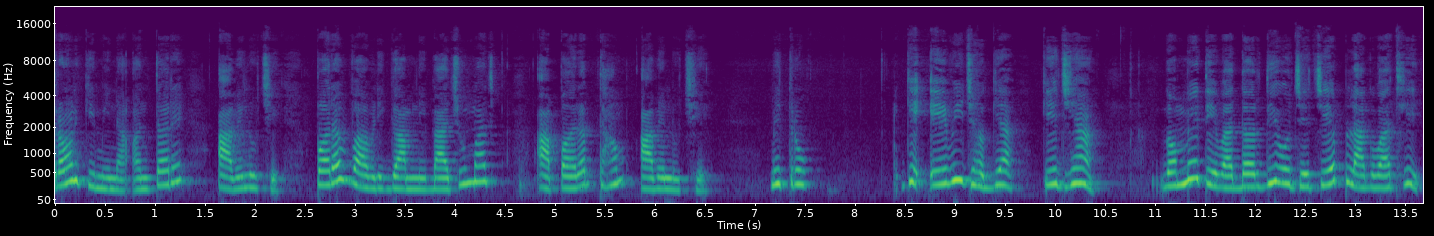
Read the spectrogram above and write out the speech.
ત્રણ કિમીના અંતરે આવેલું છે. પરબ વાવડી ગામની બાજુમાં જ આ પરબધામ આવેલું છે. મિત્રો, કે એવી જગ્યા કે જ્યાં ગમે તેવા દર્દીઓ જે ચેપ લાગવાથી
